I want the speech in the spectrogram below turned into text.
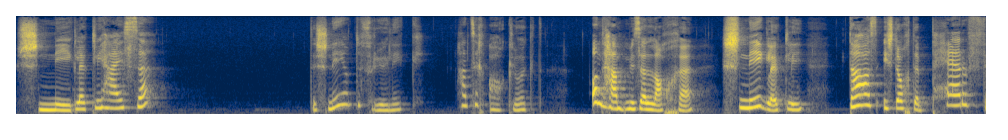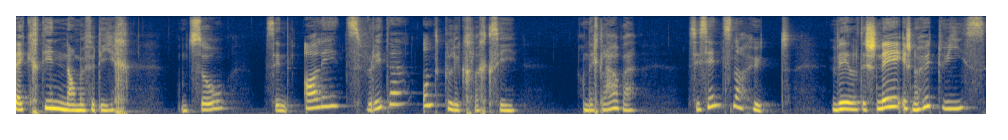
Schneeglöckli heißen? Der Schnee und der Frühling haben sich angeschaut und haben müssen lachen. Schneeglöckli, das ist doch der perfekte Name für dich. Und so sind alle zufrieden und glücklich gewesen. Und ich glaube, sie sind es noch heute, weil der Schnee ist noch heute weiß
